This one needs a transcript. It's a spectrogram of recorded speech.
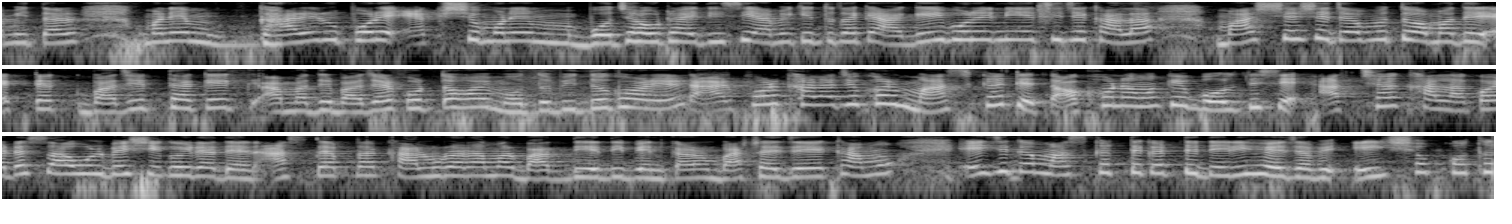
আমি তার মানে ঘাড়ের উপরে একশো মনের বোঝা উঠাই দিছি। আমি কিন্তু তাকে আগেই বলে নিয়েছি যে, খালা, মাস শেষে যাব তো আমাদের একটা বাজেট থাকে। আমাদের বাজার করতে হয় মধ্যবিত্ত ঘরের তারপর খালা যখন মাছ কাটে, তখন আমাকে বলতেছে আচ্ছা খালা, কয়টা চাউল বেশি কইরা দেন? আজকে আপনার খালুর আর আমার বাদ দিয়ে দিবেন। কারণ বাসায় যেয়ে খামো। এই জায়গায় মাছ কাটতে কাটতে দেরি হয়ে যাবে। এই সব কথা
